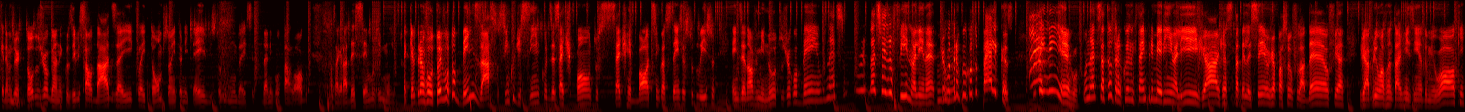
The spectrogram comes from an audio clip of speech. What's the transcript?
Queremos ver todos jogando, inclusive saudades aí, Clay Thompson, Anthony Davis, todo mundo aí, se puderem voltar logo. Nós agradecemos e muito. É que o Duran voltou e voltou bem zaço, 5 de 5, 17 pontos, 7 rebotes, 5 assistências, tudo isso em 19 minutos. Jogou bem. O Nets, o Nets fez o fino ali, né? Jogou uhum. tranquilo contra o Pelicans. Não tem nem erro. O Nets tá tão tranquilo que tá em primeirinho ali, já, já se estabeleceu, já passou o Philadelphia, já abriu uma vantagemzinha do Milwaukee.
